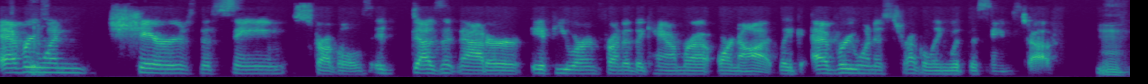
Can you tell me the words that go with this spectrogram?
Everyone shares the same struggles. It doesn't matter if you are in front of the camera or not. Like everyone is struggling with the same stuff. Mm.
